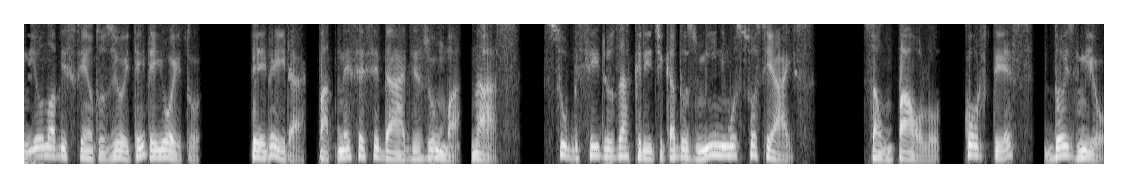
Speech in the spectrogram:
1988. Pereira, PAT Necessidades 1, NAS. Subsídios à crítica dos mínimos sociais. São Paulo. Cortes, 2000.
